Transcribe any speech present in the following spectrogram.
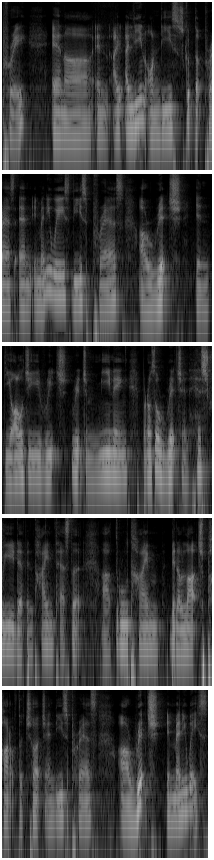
pray and uh and I, I lean on these scripted prayers and in many ways these prayers are rich in theology, rich, rich in meaning, but also rich in history. They've been time tested uh, through time, been a large part of the church, and these prayers are rich in many ways.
